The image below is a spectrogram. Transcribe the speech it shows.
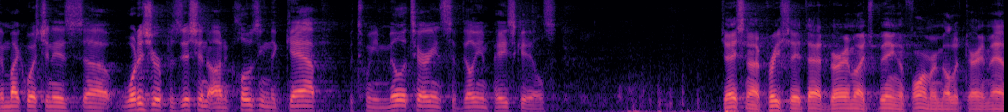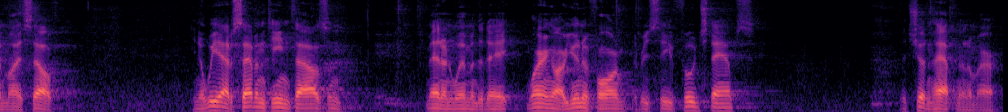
And my question is, uh, what is your position on closing the gap between military and civilian pay scales? Jason, I appreciate that very much, being a former military man myself. You know, we have 17,000 men and women today wearing our uniform that receive food stamps. It shouldn't happen in America.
